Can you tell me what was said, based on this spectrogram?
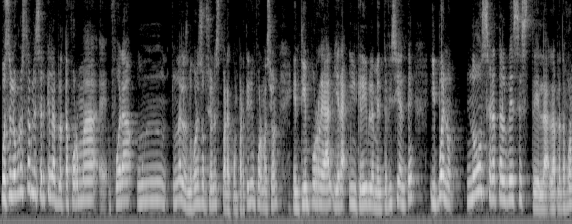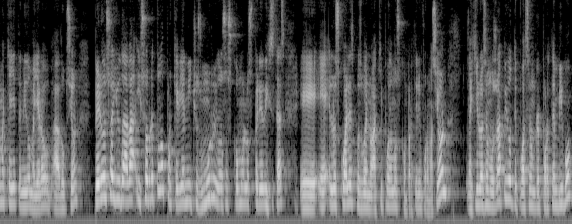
pues se logró establecer que la plataforma eh, fuera una de las mejores opciones para compartir información en tiempo real y era increíblemente eficiente. Y bueno, no será tal vez este, la, plataforma que haya tenido mayor adopción, pero eso ayudaba y sobre todo porque había nichos muy ruidosos como los periodistas, eh, eh, los cuales, pues bueno, aquí podemos compartir información, aquí lo hacemos rápido, te puedo hacer un reporte en vivo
